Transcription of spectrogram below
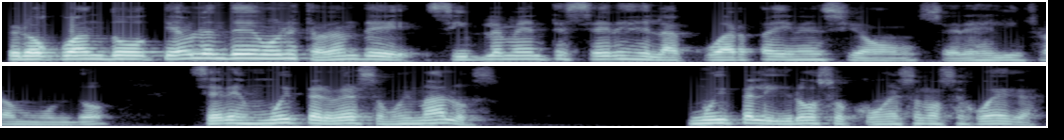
Pero cuando te hablan de demonios, te hablan de simplemente seres de la cuarta dimensión, seres del inframundo, seres muy perversos, muy malos, muy peligrosos, con eso no se juega.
